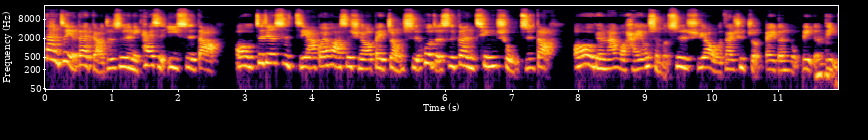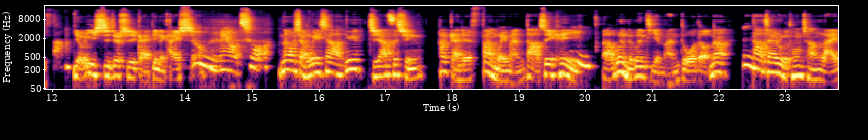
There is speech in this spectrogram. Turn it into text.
但这也代表就是你开始意识到。哦，这件事职涯规划是需要被重视，或者是更清楚知道哦，原来我还有什么是需要我再去准备跟努力的地方。有意识就是改变的开始哦。嗯，没有错。那我想问一下，因为职涯咨询它感觉范围蛮大，所以可以、嗯、呃问的问题也蛮多的、哦。那大家如果通常来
